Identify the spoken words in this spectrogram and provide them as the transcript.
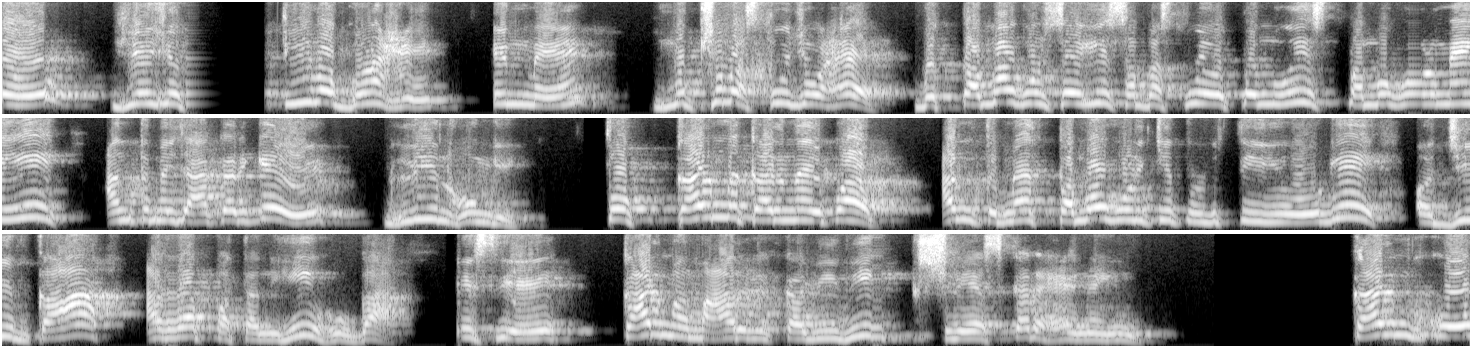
तो ये जो तीनों गुण हैं, इनमें मुख्य वस्तु जो है, वो तमोगुण से ही सब वस्तुएँ उत्पन्न हुई तमोगुण में ही अंत में जाकर के लीन होंगी। तो कर्म करने पर अंत में तमोगुण की प्रवृत्ति होगी और जीव का अगर पतन ही होगा। इसलिए कर्म मार्ग कभी भी श्रेयस्कर है नहीं। कर्म को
